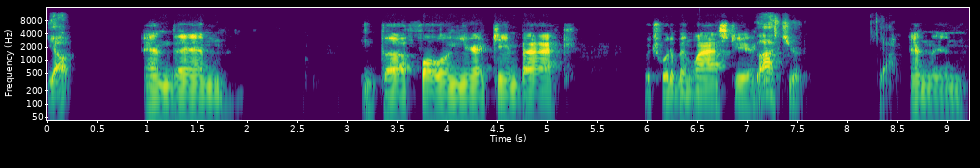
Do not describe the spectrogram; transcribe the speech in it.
Yep. And then the following year I came back, which would have been last year. Last year. Yeah. And then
